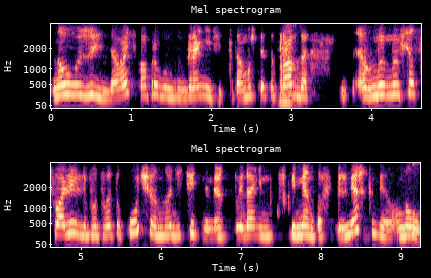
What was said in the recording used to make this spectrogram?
новую жизнь. Давайте попробуем разграничить, потому что это правда, э, мы, мы все свалили вот в эту кучу, но действительно между поеданием экскрементов и пельмешками, ну,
